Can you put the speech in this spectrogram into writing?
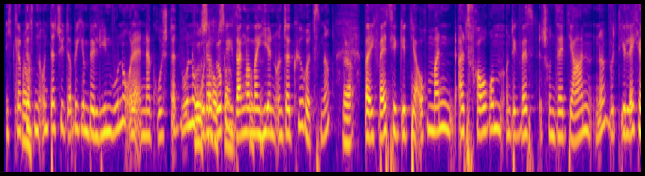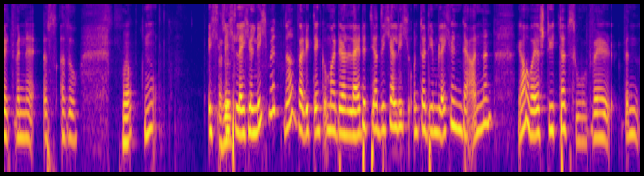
Ich glaube, Ja. das ist ein Unterschied, ob ich in Berlin wohne oder in der Großstadt wohne Würdest oder wirklich, sagen? sagen wir mal, Okay. hier in unser Küritz, ne? Ja. Weil ich weiß, hier geht ja auch ein Mann als Frau rum und ich weiß schon seit Jahren, ne, wird gelächelt, wenn er es, also Ja. Ich, Also- ich lächle nicht mit, ne, weil ich denke immer, der leidet ja sicherlich unter dem Lächeln der anderen. Ja, aber er steht dazu, weil wenn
